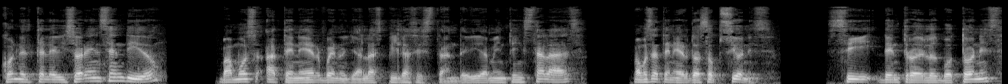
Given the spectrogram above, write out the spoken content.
Con el televisor encendido vamos a tener, bueno, ya las pilas están debidamente instaladas. Vamos a tener dos opciones. Si dentro de los botones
